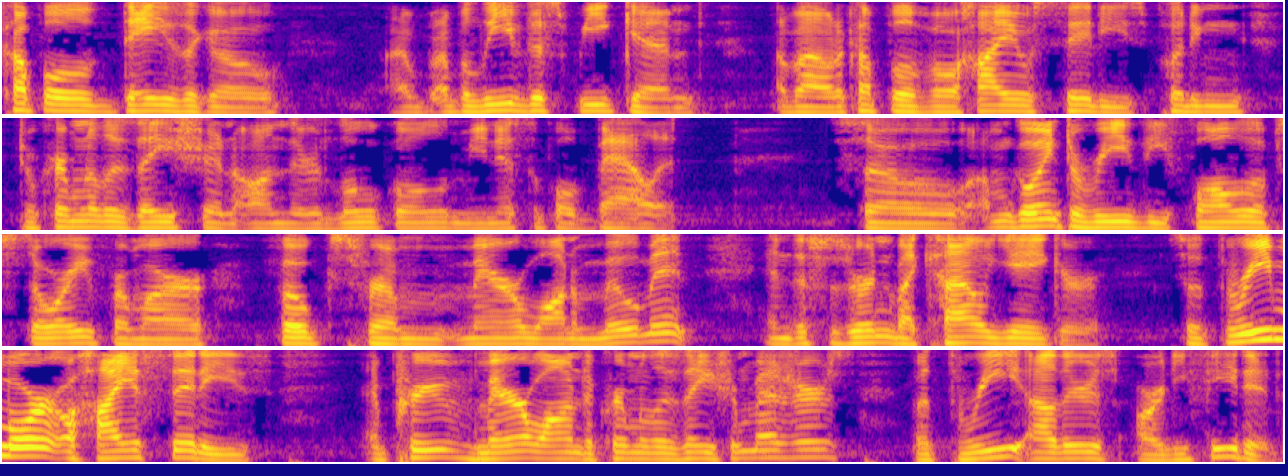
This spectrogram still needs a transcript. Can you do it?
couple days ago, I, I believe this weekend, about a couple of Ohio cities putting decriminalization on their local municipal ballot. So I'm going to read the follow up story from our folks from Marijuana Moment, and this was written by Kyle Jaeger. So three more Ohio cities approve marijuana decriminalization measures, but three others are defeated.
